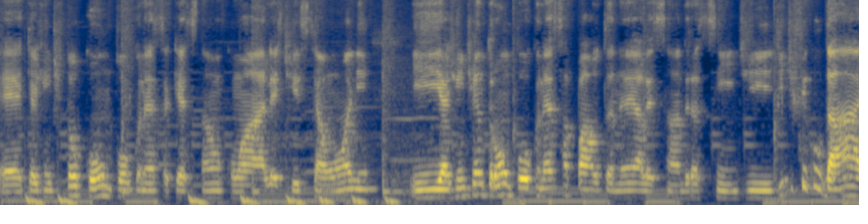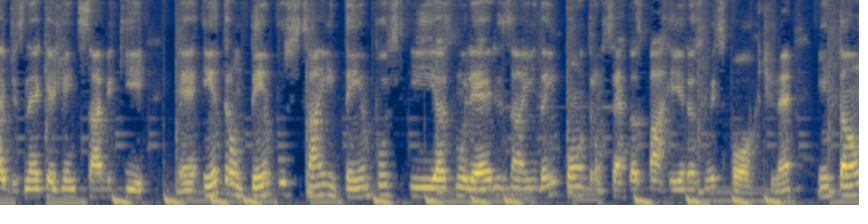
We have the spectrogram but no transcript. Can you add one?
é, que a gente tocou um pouco nessa questão com a Letícia Oni e a gente entrou um pouco nessa pauta, né, Alessandra, assim, de, de dificuldades, né, que a gente sabe que é, entram tempos, saem tempos e as mulheres ainda encontram certas barreiras no esporte, né? Então,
